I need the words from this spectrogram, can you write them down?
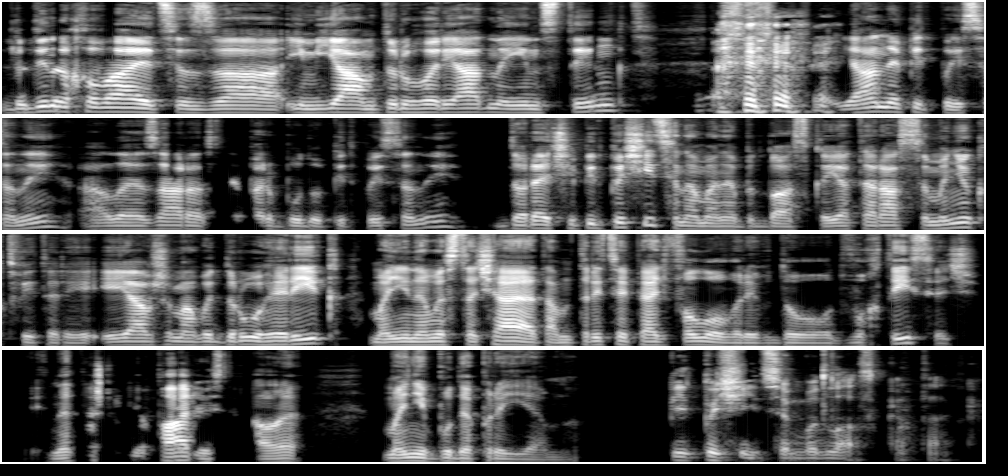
Людина ховається за ім'ям другорядний інстинкт. Я не підписаний, але зараз тепер буду підписаний. До речі, підпишіться на мене, будь ласка. Я Тарас Семенюк в Твіттері, і я вже, мабуть, другий рік. Мені не вистачає там 35 фоловерів до 2000. Не те, що я парюсь, але мені буде приємно. Підпишіться, будь ласка, так.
